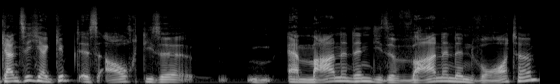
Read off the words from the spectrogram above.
Ganz sicher gibt es auch diese ermahnenden, diese warnenden Worte,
